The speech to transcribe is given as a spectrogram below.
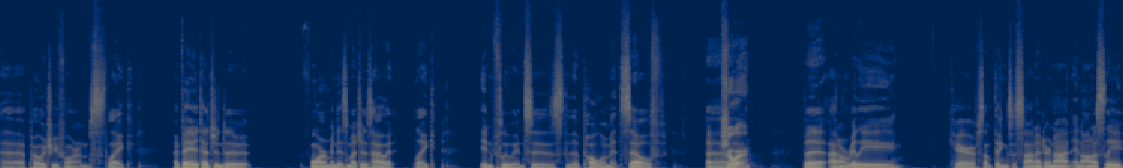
uh, poetry forms. Like, I pay attention to form in as much as how it like influences the poem itself. Uh, Sure. But I don't really care if something's a sonnet or not. And honestly,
